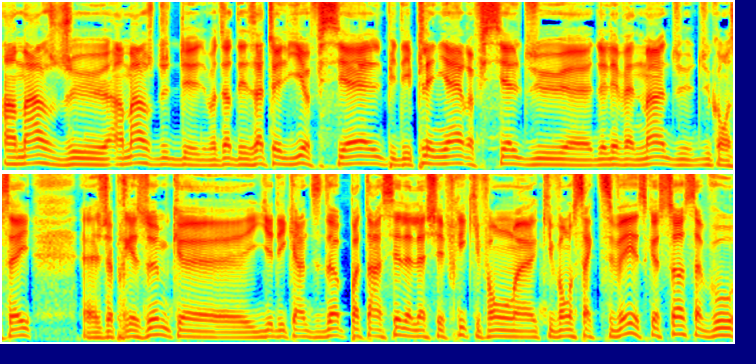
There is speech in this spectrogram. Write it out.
En marge du en marge du, on va dire des ateliers officiels puis des plénières officielles du de l'événement du, du, Conseil, euh, je présume qu'il euh, y a des candidats potentiels à la chefferie qui vont euh, qui vont s'activer. Est-ce que ça, ça vous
